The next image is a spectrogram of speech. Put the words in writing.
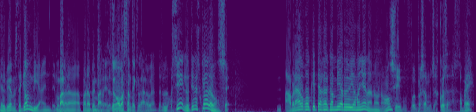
el viernes, te queda un día entero Vale, para, para pensar. Vale, lo tengo bastante claro, ¿eh? Pero... Sí, ¿lo tienes claro? Sí. ¿Habrá algo que te haga cambiar de hoy a mañana? No, no. Sí, puede pasar muchas cosas. Hombre,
